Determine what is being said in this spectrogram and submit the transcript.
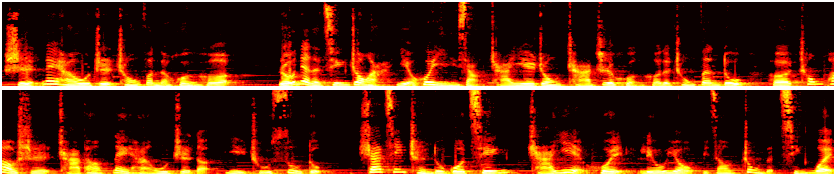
使内含物质充分的混合。揉捻的轻重啊，也会影响茶叶中茶质混合的充分度和冲泡时茶汤内含物质的溢出速度。杀青程度过轻，茶叶会留有比较重的青味。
